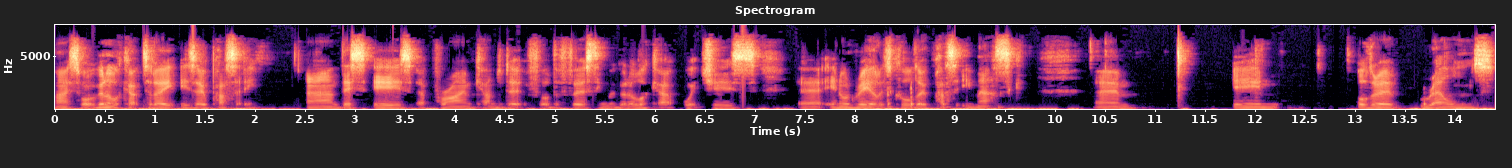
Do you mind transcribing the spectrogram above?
Right, so what we're going to look at today is opacity and this is a prime candidate for the first thing we're going to look at which is uh, in Unreal it's called opacity mask. Um, in other realms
